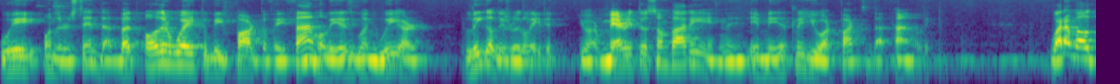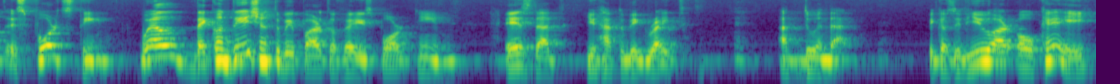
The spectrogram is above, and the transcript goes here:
We understand that. But other way to be part of a family is when we are legally related. You are married to somebody and immediately you are part of that family. What about a sports team? Well, the condition to be part of a sport team is that you have to be great at doing that. Because if you are okay,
